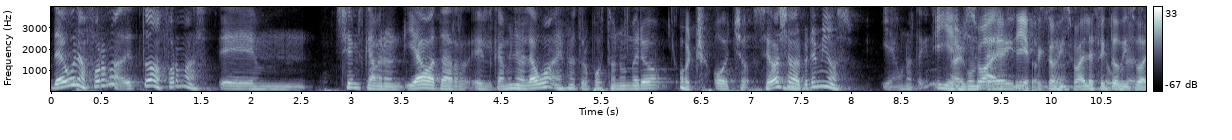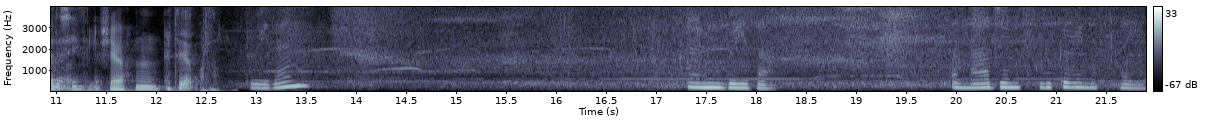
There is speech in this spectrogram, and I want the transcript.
de alguna forma, de todas formas, eh, James Cameron y Avatar, El Camino del Agua, es nuestro puesto número 8. 8. ¿Se va a llevar premios? Y a uno técnico. Y el visual, sí, efectos sí. visuales. Efectos seguro visuales, sí. Se lo lleva. Mm. Estoy de acuerdo. Breathe in. And breathe out. Imagine flickering a flame.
